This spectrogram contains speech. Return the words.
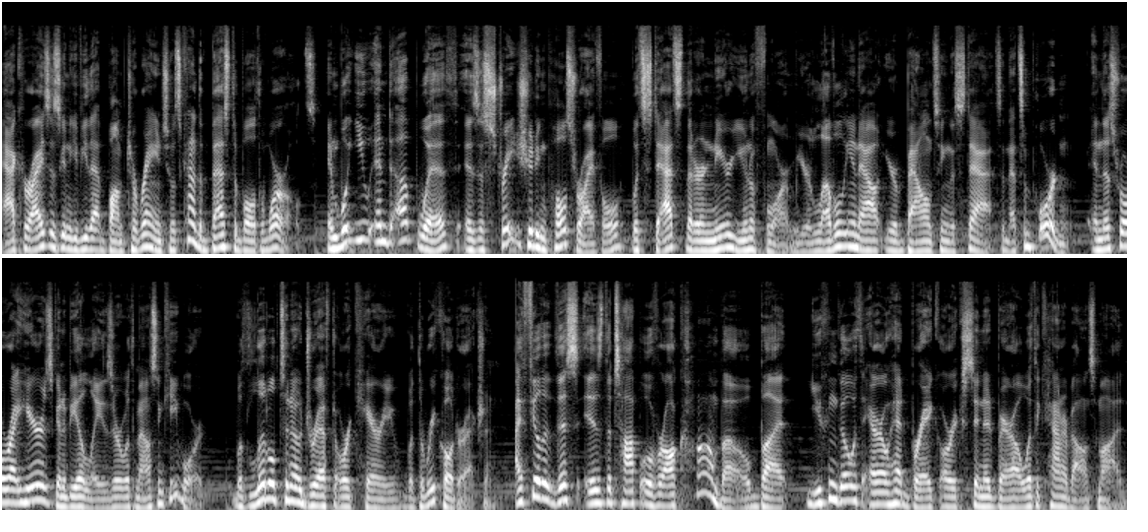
Accurize is going to give you that bump to range, so it's kind of the best of both worlds. And what you end up with is a straight shooting pulse rifle with stats that are near uniform. You're leveling it out, you're balancing the stats, and that's important. And this role right here is going to be a laser with mouse and keyboard with little to no drift or carry with the recoil direction. I feel that this is the top overall combo, but you can go with arrowhead brake or extended barrel with a counterbalance mod.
